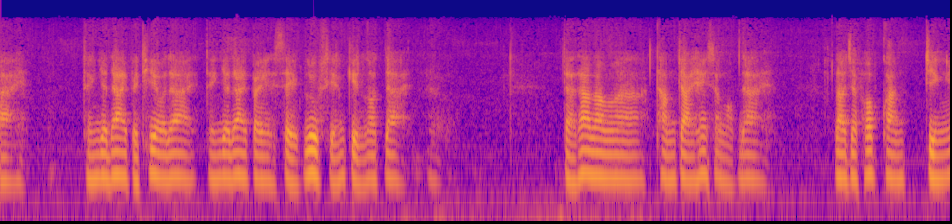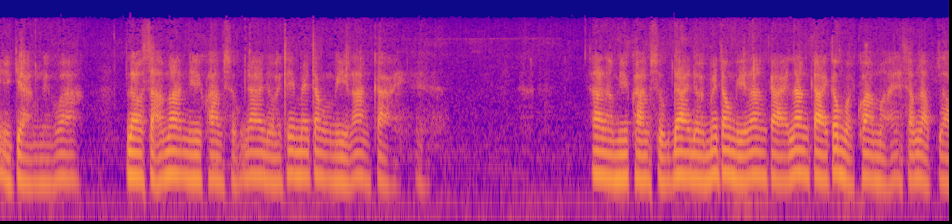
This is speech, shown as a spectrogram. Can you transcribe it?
กาย ถึงจะได้ไปเที่ยวได้ ถึงจะได้ไปเสพรูปเสียงกลิ่นรสได้ แต่ถ้าเรามาทำใจให้สงบได้ เราจะพบความ จริงอีกอย่างหนึ่งว่า เราสามารถมีความสุขได้โดยที่ไม่ต้องมีร่างกาย ถ้าเรามีความสุขได้โดยไม่ต้องมีร่างกาย ร่างกายก็หมดความหมายสำหรับเรา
